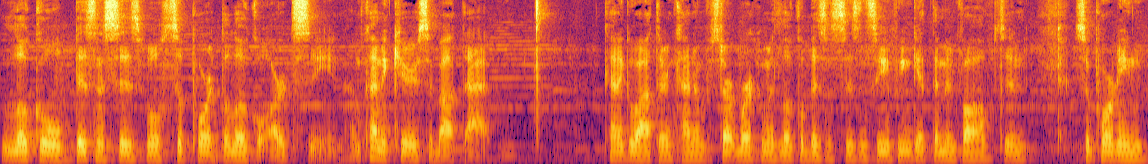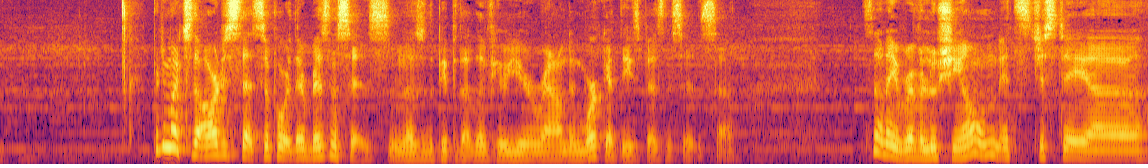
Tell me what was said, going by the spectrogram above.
local businesses will support the local art scene. I'm kind of curious about that. Kind of go out there and kind of start working with local businesses and see if we can get them involved in supporting pretty much the artists that support their businesses. And those are the people that live here year round and work at these businesses. So it's not a revolution, it's just a. Uh,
